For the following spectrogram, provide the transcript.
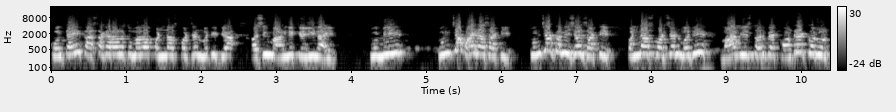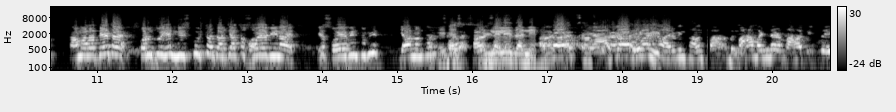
कोणत्याही कास्तकाराला तुम्हाला पन्नास पर्सेंटमध्ये द्या अशी मागणी केली नाही. तुम्ही तुमच्या फायद्यासाठी तुमच्या कमिशनसाठी पन्नास पर्सेंटमध्ये महावीस रुपये कॉन्ट्रॅक्ट करून आम्हाला देत आहे. परंतु हे निकृष्ट दर्जाचं सोयाबीन आहे. हे सोयाबीन तुम्ही. अरविंद सावंत महामंडळ महाबीजचं हे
